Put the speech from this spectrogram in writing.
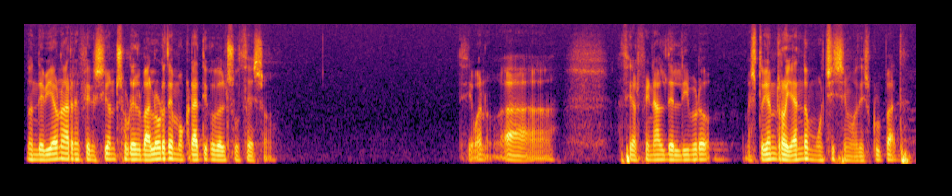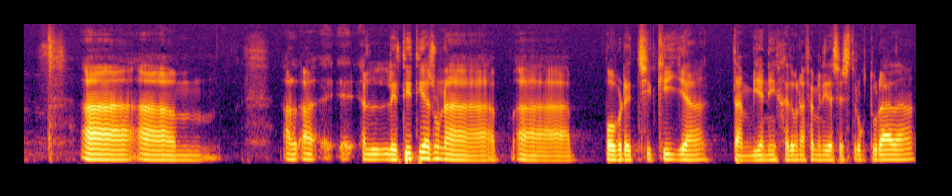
donde había una reflexión sobre el valor democrático del suceso. Dice, bueno, ah, hacia el final del libro, me estoy enrollando muchísimo, disculpad. Uh, Letitia es una pobre chiquilla, también hija de una familia desestructurada,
